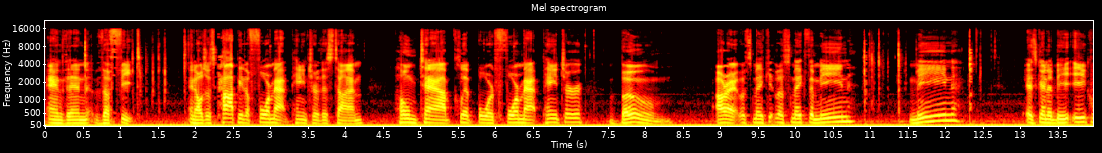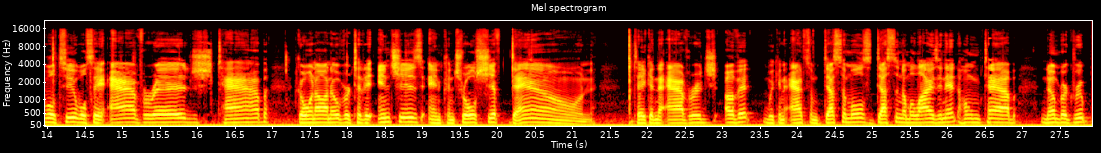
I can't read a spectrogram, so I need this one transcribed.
and then the feet. And I'll just copy the format painter this time. Home tab, clipboard, format painter, boom. All right, let's make it, let's make the mean. Mean is gonna be equal to, we'll say average tab, going on over to the inches and control shift down. Taking the average of it. We can add some decimals, decimalizing it, home tab, number group,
